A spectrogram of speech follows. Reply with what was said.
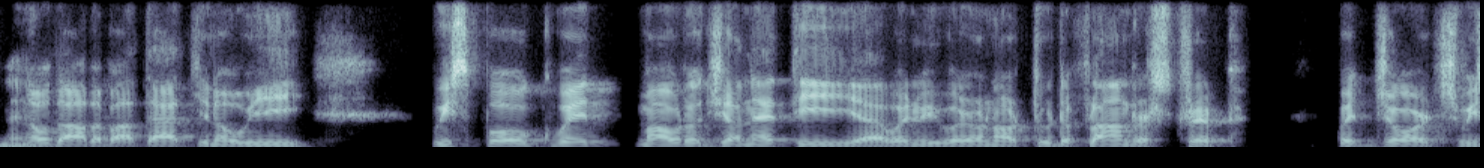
Yeah. No doubt about that. You know, we we spoke with Mauro Gianetti uh, when we were on our Tour de Flanders trip with George. We,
